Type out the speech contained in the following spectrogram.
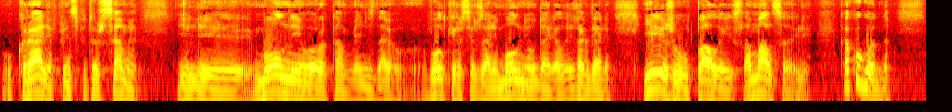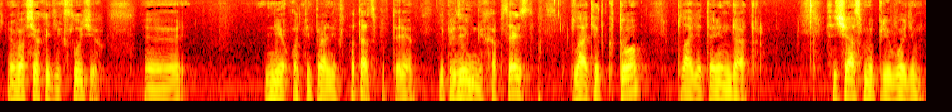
украли, в принципе, то же самое – или молния его, там, я не знаю, волки растерзали, молния ударила и так далее. Или же упал и сломался, или как угодно. Во всех этих случаях э, не от неправильной эксплуатации, повторяю, непредвиденных обстоятельств платит кто? Платит арендатор. Сейчас мы приводим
